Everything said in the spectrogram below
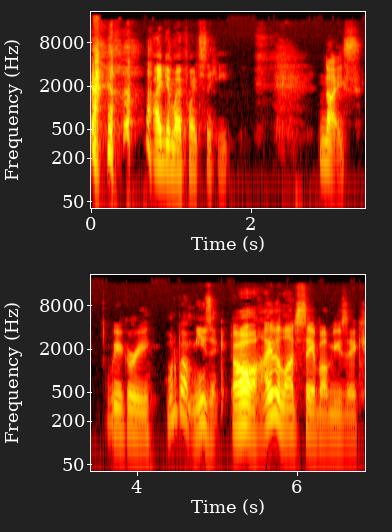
I give my points to Heat. nice. We agree. What about music? Oh, I have a lot to say about music.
